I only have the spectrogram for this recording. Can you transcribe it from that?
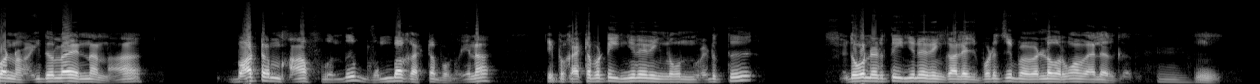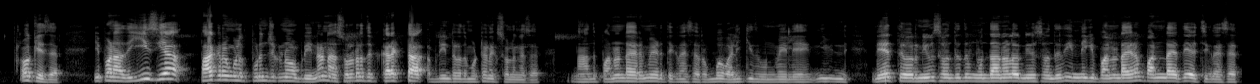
பண்ணணும் இதெல்லாம் என்னென்னா பாட்டம் ஹாஃப் வந்து ரொம்ப கஷ்டப்படும் ஏன்னா இப்போ கஷ்டப்பட்டு இன்ஜினியரிங் லோன் எடுத்து லோன் எடுத்து இன்ஜினியரிங் காலேஜ் படித்து இப்போ வெளில வருவான் வேலை இருக்காது. ம். Okay sir. இப்போ நான் அது ஈஸியாக பார்க்குறவங்களுக்கு புரிஞ்சுக்கணும் அப்படின்னா நான் சொல்கிறதுக்கு கரெக்டாக அப்படின்றத மட்டும் எனக்கு சொல்லுங்கள் சார். நான் அது பன்னெண்டாயிரமே எடுத்துக்கிறேன் சார். ரொம்ப வலிக்குது உண்மையிலேயே நேற்று ஒரு நியூஸ் வந்தது முந்தா நாள் ஒரு நியூஸ் வந்தது இன்றைக்கி பன்னெண்டாயிரம் பன்னெண்டாயிரத்தையே வச்சுக்கிறேன் சார்.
